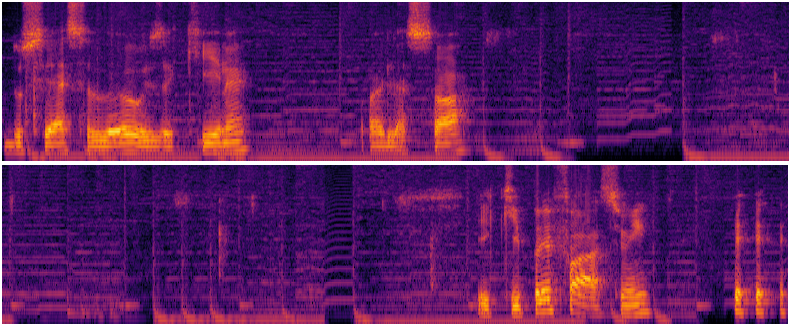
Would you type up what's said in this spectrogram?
do C.S. Lewis aqui, né? Olha só. E que prefácio, hein?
